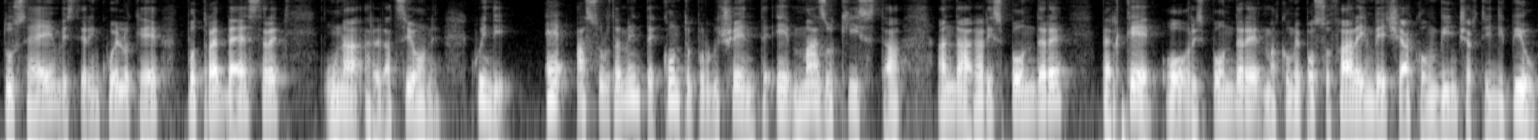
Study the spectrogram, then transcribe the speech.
tu sei, a investire in quello che potrebbe essere una relazione. Quindi è assolutamente controproducente e masochista andare a rispondere perché o rispondere ma come posso fare invece a convincerti di più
